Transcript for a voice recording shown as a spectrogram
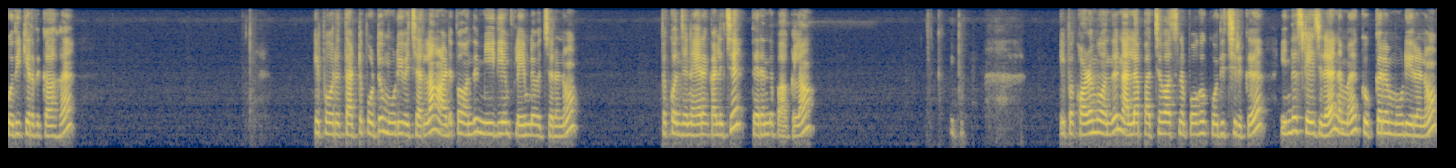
கொதிக்கிறதுக்காக. இப்போ ஒரு தட்டு போட்டு மூடி வச்சிடலாம் அடுப்பை வந்து மீடியம் ஃப்ளேமில் வச்சிடணும் இப்போ கொஞ்சம் நேரம் கழித்து திறந்து பார்க்கலாம். இப்போ இப்போ குழம்பு வந்து நல்லா பச்சை வாசனை போக கொதிச்சிருக்கு. இந்த ஸ்டேஜில் நம்ம குக்கரை மூடிடணும்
